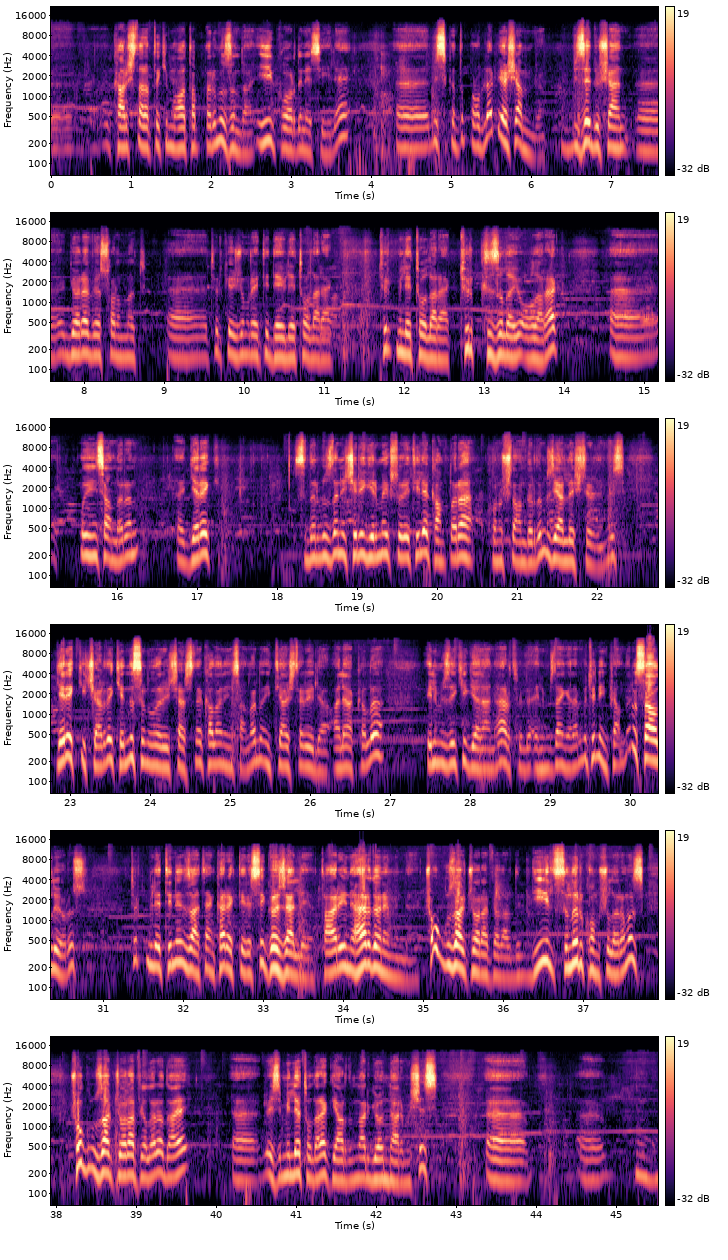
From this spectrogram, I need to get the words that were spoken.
karşı taraftaki muhataplarımızın da iyi koordinesiyle bir sıkıntı problem yaşanmıyor. Bize düşen e, görev ve sorumluluk e, Türkiye Cumhuriyeti Devleti olarak, Türk milleti olarak, Türk Kızılayı olarak e, bu insanların gerek sınırımızdan içeri girmek suretiyle kamplara konuşlandırdığımız, yerleştirdiğimiz, gerek içeride kendi sınırları içerisinde kalan insanların ihtiyaçlarıyla alakalı elimizdeki gelen her türlü elimizden gelen bütün imkanları sağlıyoruz. Türk milletinin zaten karakterisi güzelliği. Tarihin her döneminde çok uzak coğrafyalarda değil sınır komşularımız çok uzak coğrafyalara dahi e, biz millet olarak yardımlar göndermişiz. E, e,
